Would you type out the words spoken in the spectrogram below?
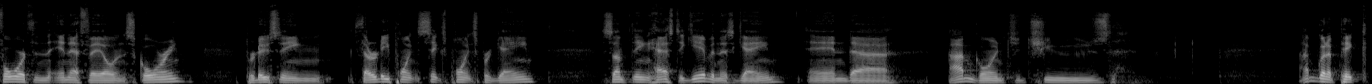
fourth in the NFL in scoring, producing 30.6 points per game. Something has to give in this game, and uh, I'm going to choose. I'm going to pick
